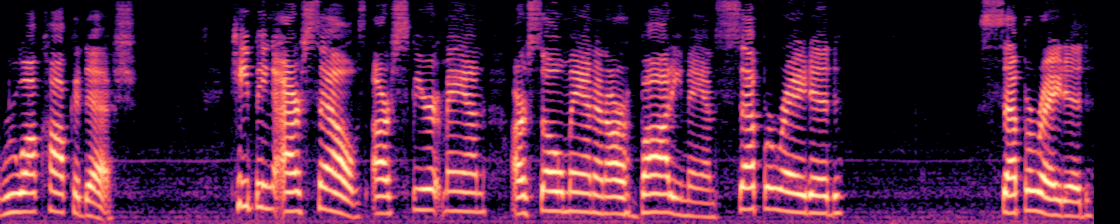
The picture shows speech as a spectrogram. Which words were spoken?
Ruach HaKodesh. Keeping ourselves, our spirit man, our soul man, and our body man separated, separated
